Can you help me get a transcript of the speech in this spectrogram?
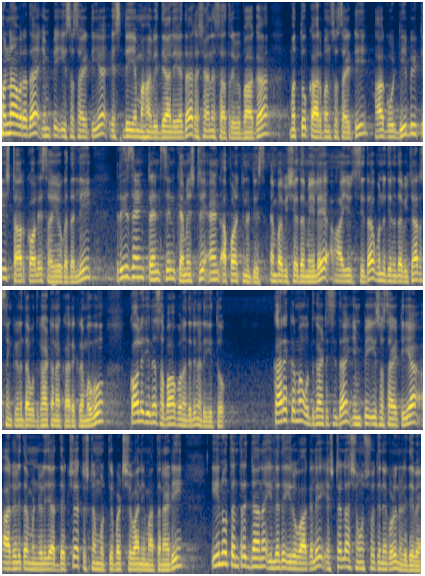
ಹೊನ್ನಾವರದ ಎಂಪಿಇ ಸೊಸೈಟಿಯ ಎಸ್ಡಿಎಂ ಮಹಾವಿದ್ಯಾಲಯದ ರಸಾಯನಶಾಸ್ತ್ರ ವಿಭಾಗ ಮತ್ತು ಕಾರ್ಬನ್ ಸೊಸೈಟಿ ಹಾಗೂ ಡಿಬಿಟಿ ಸ್ಟಾರ್ ಕಾಲೇಜ್ ಸಹಯೋಗದಲ್ಲಿ recent trends in chemistry and opportunities ಎಂಬ ವಿಷಯದ ಮೇಲೆ ಆಯೋಜಿಸಿದ ಒಂದು ದಿನದ ವಿಚಾರ ಸಂಕಿರಣದ ಉದ್ಘಾಟನಾ ಕಾರ್ಯಕ್ರಮವು ಕಾಲೇಜಿನ ಸಭಾಭವನದಲ್ಲಿ ನಡೆಯಿತು. ಕಾರ್ಯಕ್ರಮ ಉದ್ಘಾಟಿಸಿದ ಎಂಪಿಇ ಸೊಸೈಟಿಯ ಆಡಳಿತ ಮಂಡಳಿಯ ಅಧ್ಯಕ್ಷ ಕೃಷ್ಣಮೂರ್ತಿ ಭಟ್ ಶಿವಾನಿ ಮಾತನಾಡಿ, ಏನೂ ತಂತ್ರಜ್ಞಾನ ಇಲ್ಲದೆ ಇರುವಾಗಲೇ ಎಷ್ಟೆಲ್ಲ ಸಂಶೋಧನೆಗಳು ನಡೆದಿವೆ.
